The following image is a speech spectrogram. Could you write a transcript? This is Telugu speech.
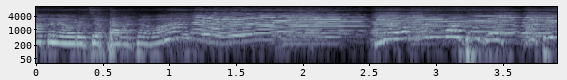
అతను ఎవరో నవమన్మథుడే, అతి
